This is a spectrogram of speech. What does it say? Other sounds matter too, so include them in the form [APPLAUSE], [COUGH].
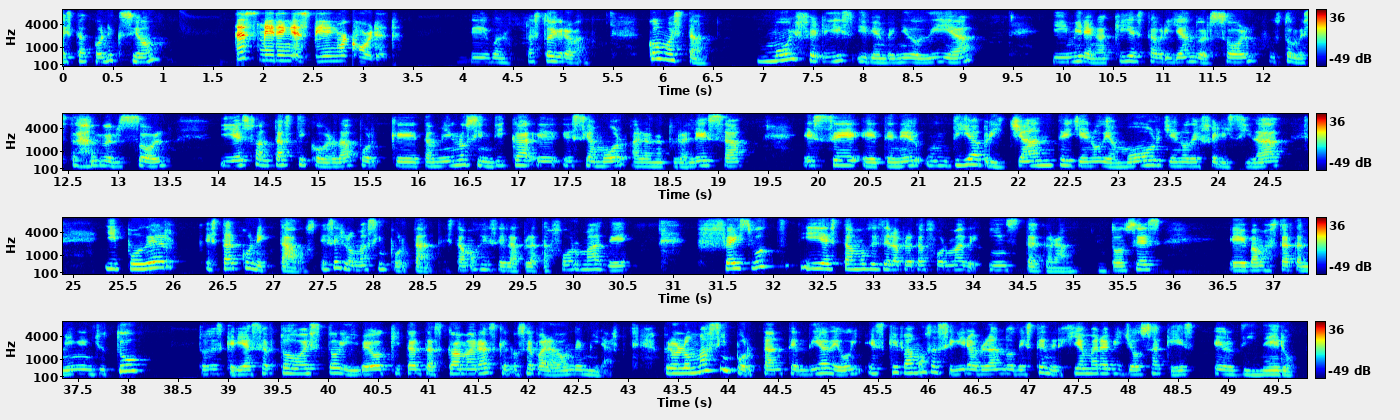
esta conexión. This meeting is being recorded. Y bueno, la estoy grabando. ¿Cómo están? Muy feliz y bienvenido día. Y miren, aquí está brillando el sol, justo me está [LAUGHS] dando el sol. Y es fantástico, ¿verdad? Porque también nos indica eh, ese amor a la naturaleza, ese eh, tener un día brillante, lleno de amor, lleno de felicidad y poder estar conectados. Ese es lo más importante. Estamos desde la plataforma de Facebook y estamos desde la plataforma de Instagram. Entonces, eh, vamos a estar también en YouTube. Entonces quería hacer todo esto y veo aquí tantas cámaras que no sé para dónde mirar. Pero lo más importante el día de hoy es que vamos a seguir hablando de esta energía maravillosa que es el dinero.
